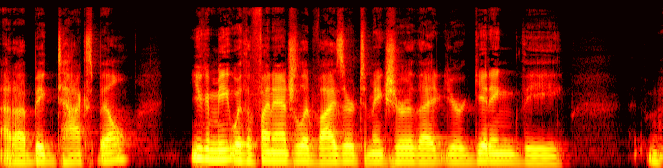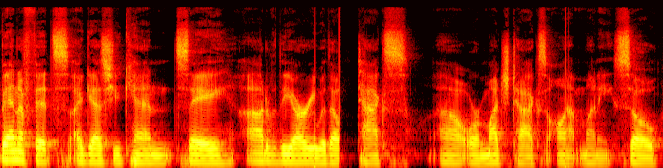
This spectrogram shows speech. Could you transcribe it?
at a big tax bill. You can meet with a financial advisor to make sure that you're getting the benefits, I guess you can say, out of the RE without tax uh, or much tax on that money. So,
